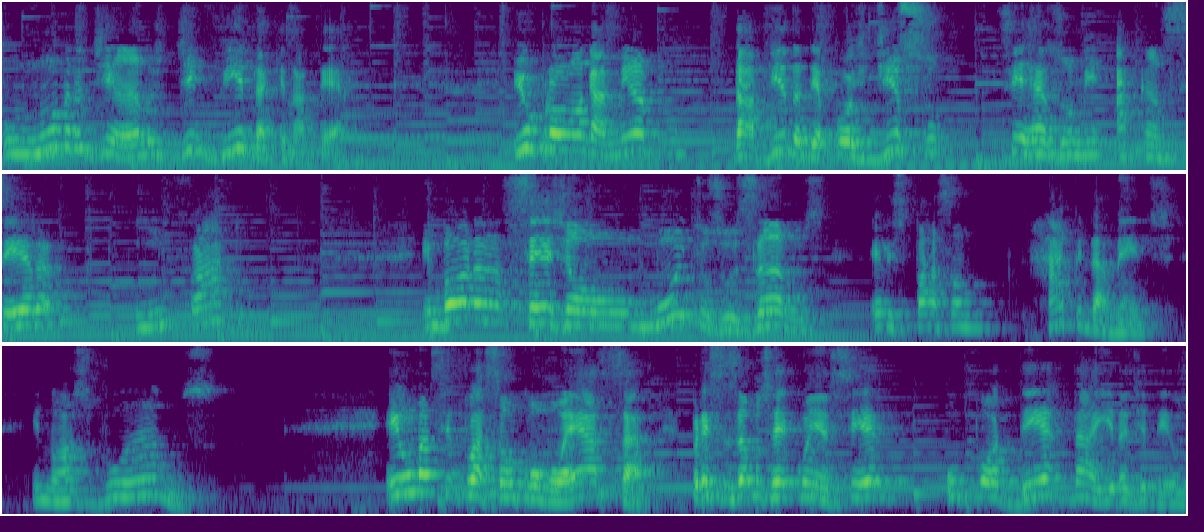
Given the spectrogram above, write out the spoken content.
o número de anos de vida aqui na Terra. E o prolongamento da vida depois disso se resume a canseira e infarto. Embora sejam muitos os anos, eles passam rapidamente e nós voamos. Em uma situação como essa, precisamos reconhecer o poder da ira de Deus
